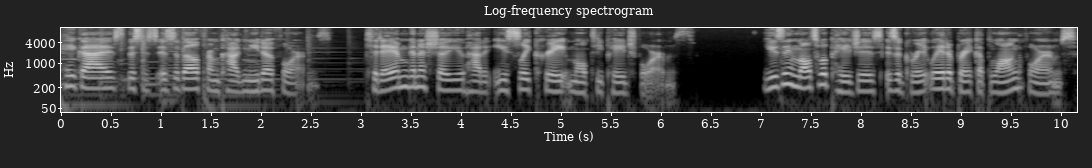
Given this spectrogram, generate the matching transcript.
Hey guys, this is Isabel from Cognito Forms. Today I'm going to show you how to easily create multi-page forms. Using multiple pages is a great way to break up long forms,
